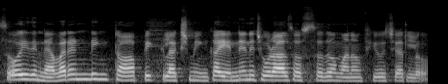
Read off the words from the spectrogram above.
సో ఇది నెవర్ ఎండింగ్ టాపిక్ లక్ష్మి. ఇంకా ఎన్నెన్ని చూడాల్సి వస్తుందో మనం ఫ్యూచర్లో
